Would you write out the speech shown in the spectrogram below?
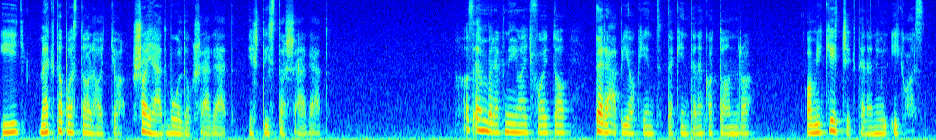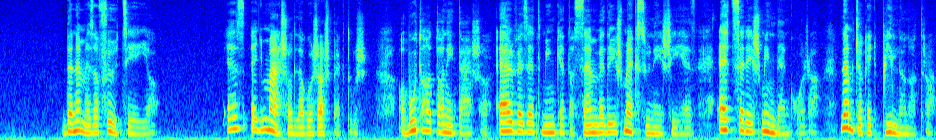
Így megtapasztalhatja saját boldogságát és tisztasságát. Az emberek néha egyfajta terápiaként tekintenek a tanra, ami kétségtelenül igaz. De nem ez a fő célja. Ez egy másodlagos aspektus. A buddha tanítása elvezet minket a szenvedés megszűnéséhez, egyszer és mindenkorra, nem csak egy pillanatra.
